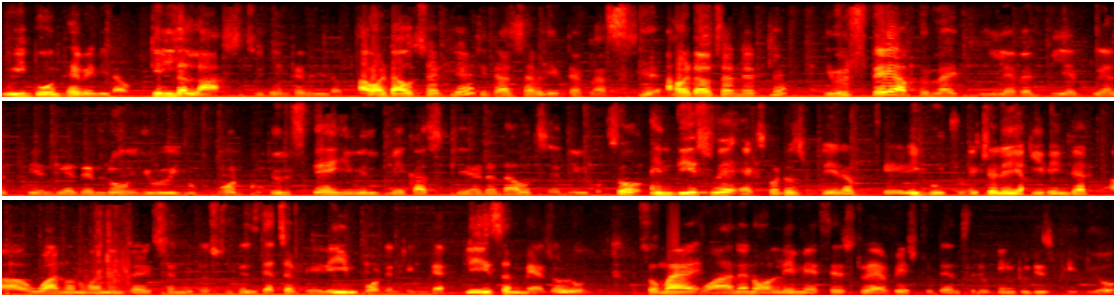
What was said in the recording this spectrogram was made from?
we don't have any doubt. Till the last we don't have any doubt. Our doubts are clear? Siddharth will leave the class our doubts are not clear? He will stay up to like 11 p.m 12 p.m 12 and no you, you won't go he will stay he will make us clear the doubts and he'll go so in this way experts played a very good role actually giving that uh, one-on-one interaction with the students that's a very important thing that plays a major role. So my one and only message to every student looking to this video,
